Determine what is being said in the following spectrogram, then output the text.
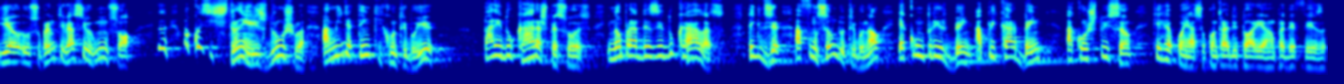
e o Supremo tivesse um só. Uma coisa estranha, esdrúxula. A mídia tem que contribuir para educar as pessoas e não para deseducá-las. Tem que dizer, a função do tribunal é cumprir bem, aplicar bem a Constituição, que reconhece o contraditório e a ampla defesa,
